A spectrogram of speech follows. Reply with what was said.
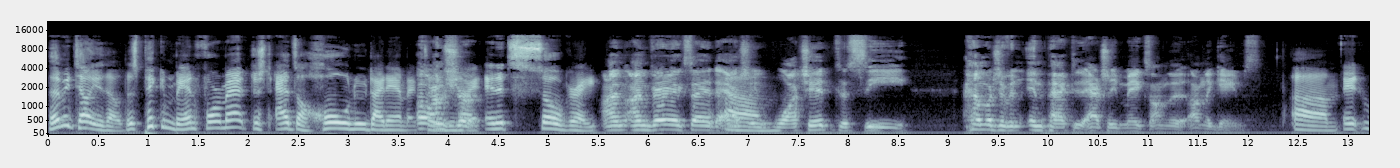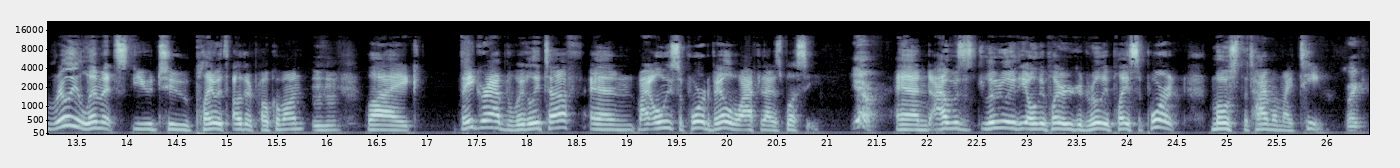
Let me tell you though, this pick and ban format just adds a whole new dynamic Oh, to I'm sure. and it's so great. I'm I'm very excited to actually Um, watch it to see how much of an impact it actually makes on the on the games. Um, it really limits you to play with other Pokemon. Mm-hmm. Like they grabbed Wigglytuff, and my only support available after that is Blissey. Yeah, And I was literally the only player who could really play support most of the time on my team. like,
